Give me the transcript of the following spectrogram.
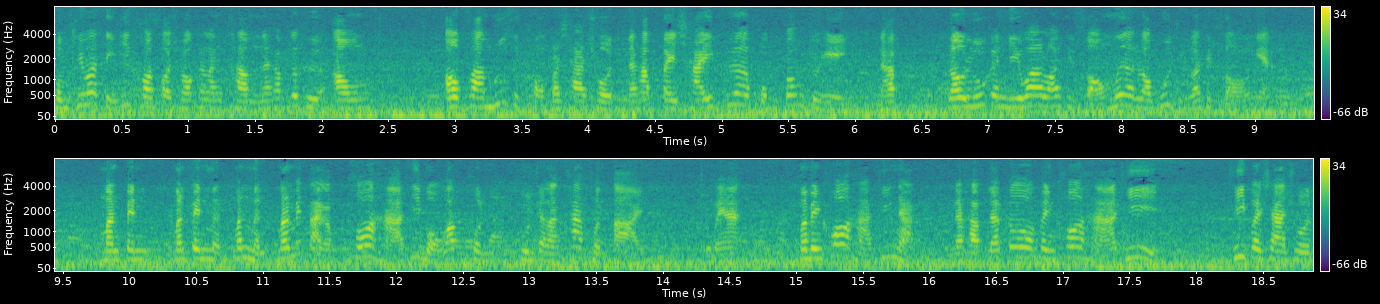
ผมคิดว่าสิ่งที่คอสชกำลังทำนะครับ ก็คือเอา เอาความรู้สึกของประชาชนนะครับ ไปใช้เพื่อปกป้องตัวเองนะครับ เรารู้กันดีว่า 112 เมื่อเราพูดถึง 112 เนี่ย มันเป็น มันเป็นเหมือน มันเหมือน มันไม่ต่างกับข้อหาที่บอกว่าคนคุณกำลังฆ่าคนตาย ถูกไหมฮะ มันเป็นข้อหาที่หนักนะครับ แล้วก็เป็นข้อหาที่ ที่ประชาชน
